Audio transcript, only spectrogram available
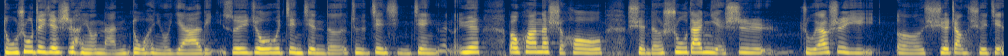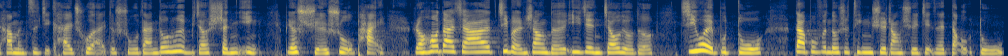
读书这件事很有难度，很有压力，所以就会渐渐的，就是渐行渐远了。因为包括那时候选的书单也是，主要是以呃学长学姐他们自己开出来的书单，都会比较生硬，比较学术派。然后大家基本上的意见交流的机会不多，大部分都是听学长学姐在导读。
